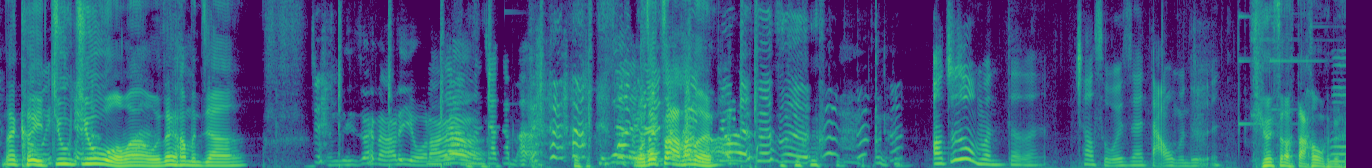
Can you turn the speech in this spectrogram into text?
那可以揪揪我吗？我在他们家，你在哪里？我来你在他们了。家干嘛？我在炸他们。丢了是不是？哦，这是我们的人，笑死我！一直在打我们的人。你为什么打我们的人？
